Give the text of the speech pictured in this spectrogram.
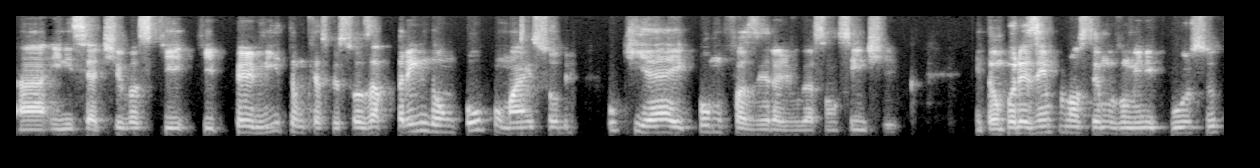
a, iniciativas que, que permitam que as pessoas aprendam um pouco mais sobre o que é e como fazer a divulgação científica. Então, por exemplo, nós temos um mini curso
